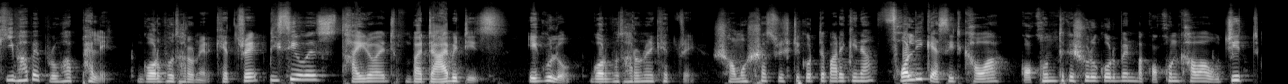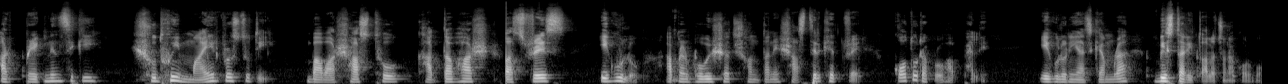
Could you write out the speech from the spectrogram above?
কীভাবে প্রভাব ফেলে গর্ভধারণের ক্ষেত্রে পিসিওএস থাইরয়েড বা ডায়াবেটিস এগুলো গর্ভধারণের ক্ষেত্রে সমস্যা সৃষ্টি করতে পারে কিনা ফলিক অ্যাসিড খাওয়া কখন থেকে শুরু করবেন বা কখন খাওয়া উচিত, আর প্রেগনেন্সি কি শুধুই মায়ের প্রস্তুতি, বাবার স্বাস্থ্য, খাদ্যাভাস বা স্ট্রেস এগুলো আপনার ভবিষ্যৎ সন্তানের স্বাস্থ্যের ক্ষেত্রে কতটা প্রভাব ফেলে? এগুলো নিয়ে আজকে আমরা বিস্তারিত আলোচনা করব।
